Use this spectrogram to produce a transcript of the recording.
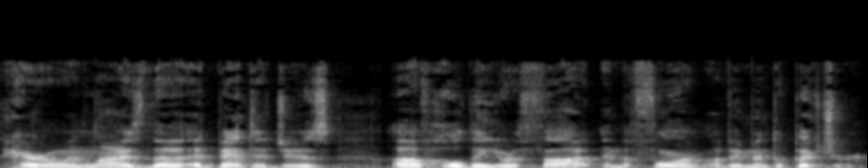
Herein lies the advantages of holding your thought in the form of a mental picture.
